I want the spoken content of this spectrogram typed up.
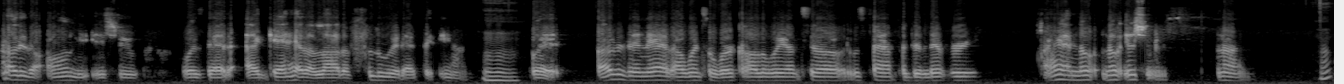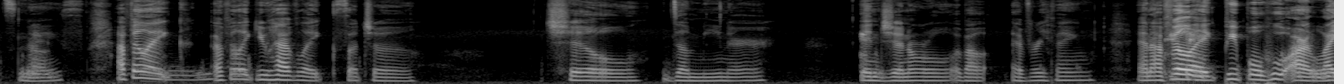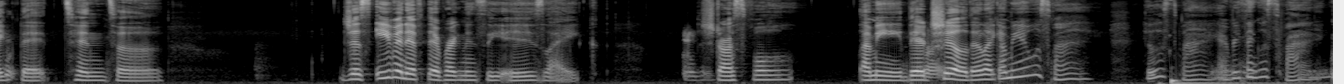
probably the only issue was that I get, had a lot of fluid at the end. hmm But other than that, I went to work all the way until it was time for delivery. I had no no issues, none. That's nice. I feel like Mhm. I feel like you have like such a chill demeanor in Mhm. general about everything. And I feel like people who are like that tend to just even if their pregnancy is like Mhm. stressful, I mean, they're Right. chill. They're like, I mean, it was fine. It was fine. Everything was fine.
